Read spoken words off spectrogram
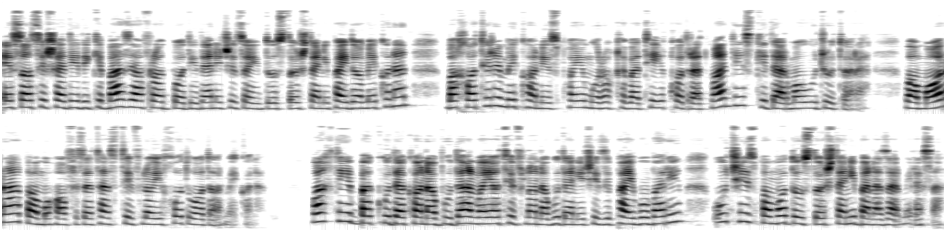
احساس شدیدی که بعضی افراد با دیدن چیزهای دوست داشتنی پیدا می کنند به خاطر مکانیزم های مراقبتی قدرتمندی است که در ما وجود داره و ما را به محافظت از طفلای خود وادار می کنه. وقتی به کودکانه بودن و یا طفلانه بودن چیزی پی ببریم او چیز به ما دوست داشتنی به نظر می‌رسه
